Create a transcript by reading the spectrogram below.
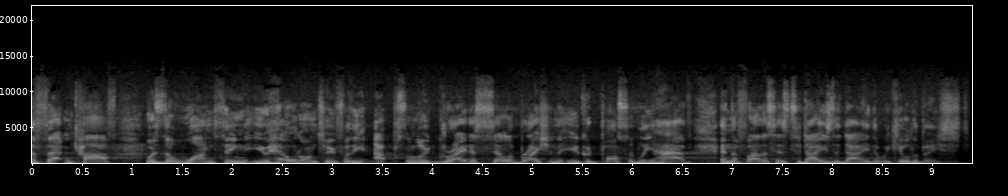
The fattened calf was the one thing that you held on to for the absolute greatest celebration that you could possibly have. And the father says, Today's the day that we kill the beast.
